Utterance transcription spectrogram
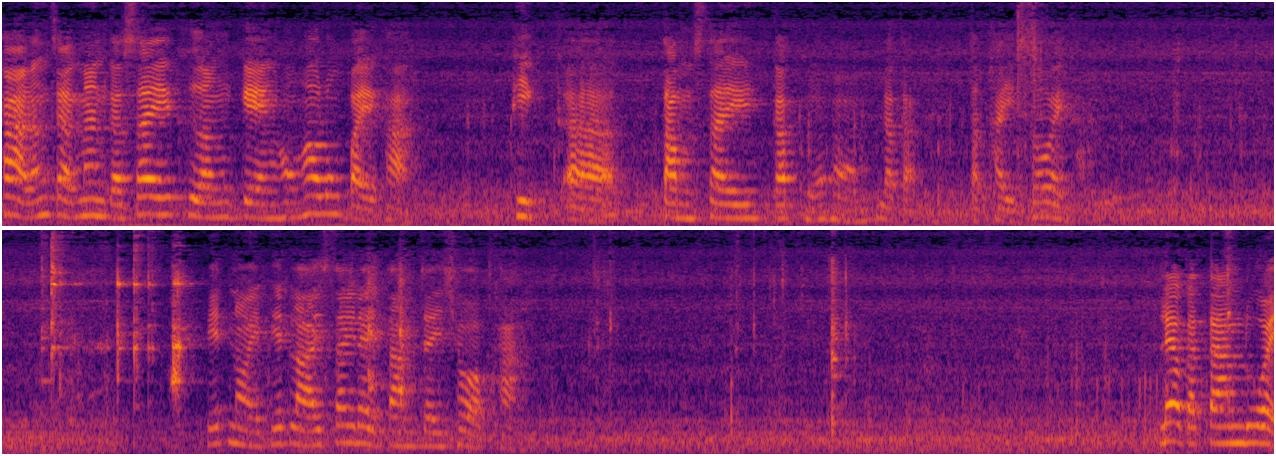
ค่ะหลังจากนั้นก็ใส่เครื่องแกงของเฮาลงไปค่ะพริกอ่าตำใส่กับหัวหอมแล้วก็ตะไคร้ซอยค่ะเผ็ดหน่อยเผ็ดร้ายใส่ได้ตามใจชอบค่ะ แล้วก็ตามด้วย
